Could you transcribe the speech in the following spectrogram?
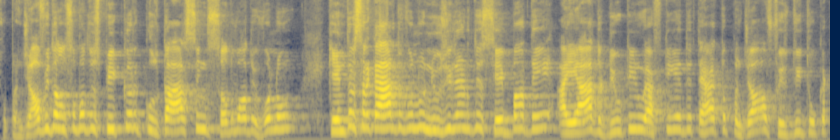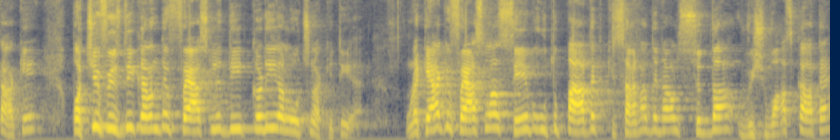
ਸੋ ਪੰਜਾਬ ਵਿਧਾਨ ਸਭਾ ਦੇ ਸਪੀਕਰ ਕੁਲਤਾਰ ਸਿੰਘ ਸਦਵਾ ਦੇ ਵੱਲੋਂ ਕੇਂਦਰ ਸਰਕਾਰ ਦੇ ਵੱਲੋਂ ਨਿਊਜ਼ੀਲੈਂਡ ਦੇ ਸੇਬਾਂ ਦੇ ਆਯਾਤ ਡਿਊਟੀ ਨੂੰ ਐਫਟੀਏ ਦੇ ਤਹਿਤ 50% ਤੋਂ ਘਟਾ ਕੇ 25% ਕਰਨ ਦੇ ਫੈਸਲੇ ਦੀ ਕੜੀ ਆਲੋਚਨਾ ਕੀਤੀ ਹੈ। ਉਹਨਾਂ ਕਿਹਾ ਕਿ ਫੈਸਲਾ ਸੇਬ ਉਤਪਾਦਕ ਕਿਸਾਨਾਂ ਦੇ ਨਾਲ ਸਿੱਧਾ ਵਿਸ਼ਵਾਸਘਾਤ ਹੈ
